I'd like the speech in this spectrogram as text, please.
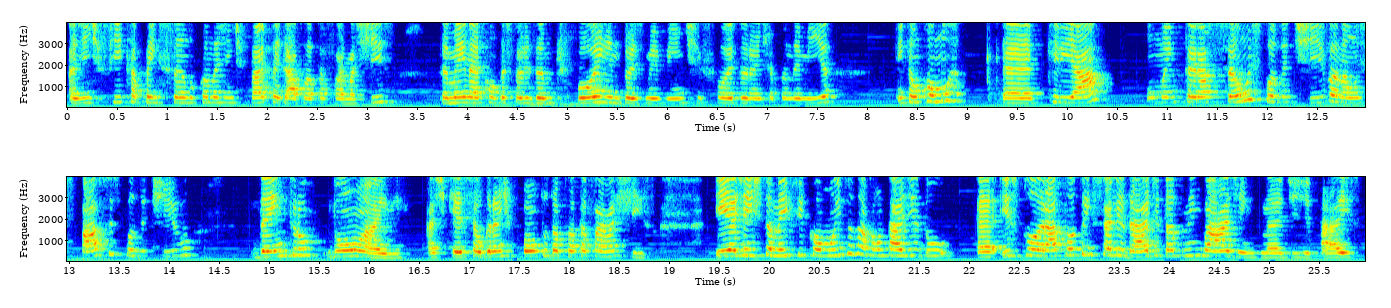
a gente fica pensando quando a gente vai pegar a plataforma X, também né, contextualizando que foi em 2020, foi durante a pandemia. Então, como é, criar uma interação expositiva, não, um espaço expositivo dentro do online. Acho que esse é o grande ponto da plataforma X. E a gente também ficou muito na vontade do é, explorar a potencialidade das linguagens né, digitais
